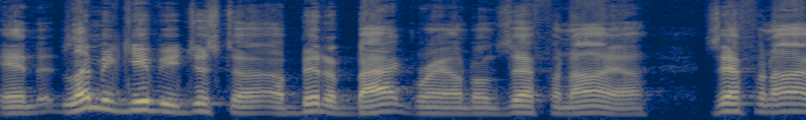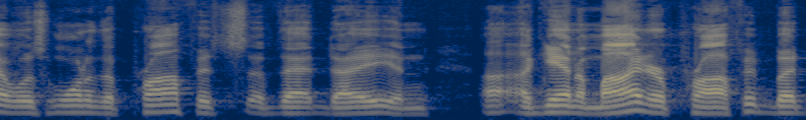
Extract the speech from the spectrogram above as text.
And let me give you just a, a, bit of background on Zephaniah. Zephaniah was one of the prophets of that day, and uh, again, a minor prophet, but,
